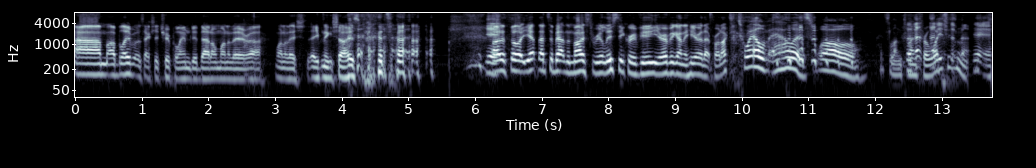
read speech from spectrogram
Um, I believe it was actually Triple M did that on one of their uh, one of their sh- evening shows. But, uh, Yeah. I'd have thought, yep, that's about the most realistic review you're ever going to hear of that product. 12 hours. Whoa. That's a long So time that- for a watch, is isn't it? Yeah,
